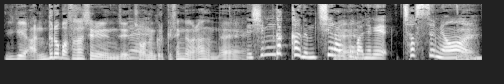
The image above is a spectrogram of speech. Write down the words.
이게 안 들어봐서 사실 이제 네. 저는 그렇게 생각을 하는데 심각한 음치라고 네. 만약에 쳤으면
